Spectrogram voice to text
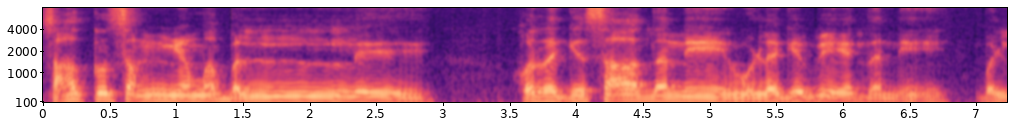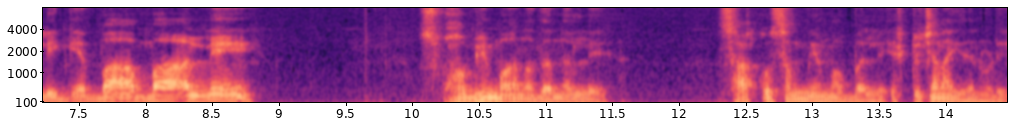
ಸಾಕು ಸಂಯಮ ಬಲ್ಲೆ, ಹೊರಗೆ ಸಾಧನೆ, ಒಳಗೆ ವೇದನೆ, ಬಳ್ಳಿಗೆ ಬಾಬಾಲೆ. ಸ್ವಾಭಿಮಾನದ ನಲ್ಲೆ ಸಾಕು ಸಂಯಮ ಬಲ್ಲೆ. ಎಷ್ಟು ಚೆನ್ನಾಗಿದೆ ನೋಡಿ.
